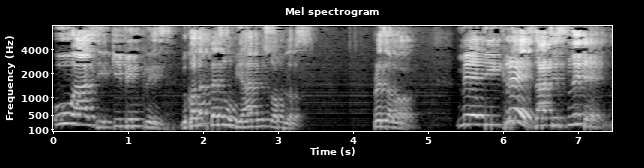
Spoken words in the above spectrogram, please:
who has the giving grace. Because that person will be having surplus. Praise the Lord. May the grace that is needed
